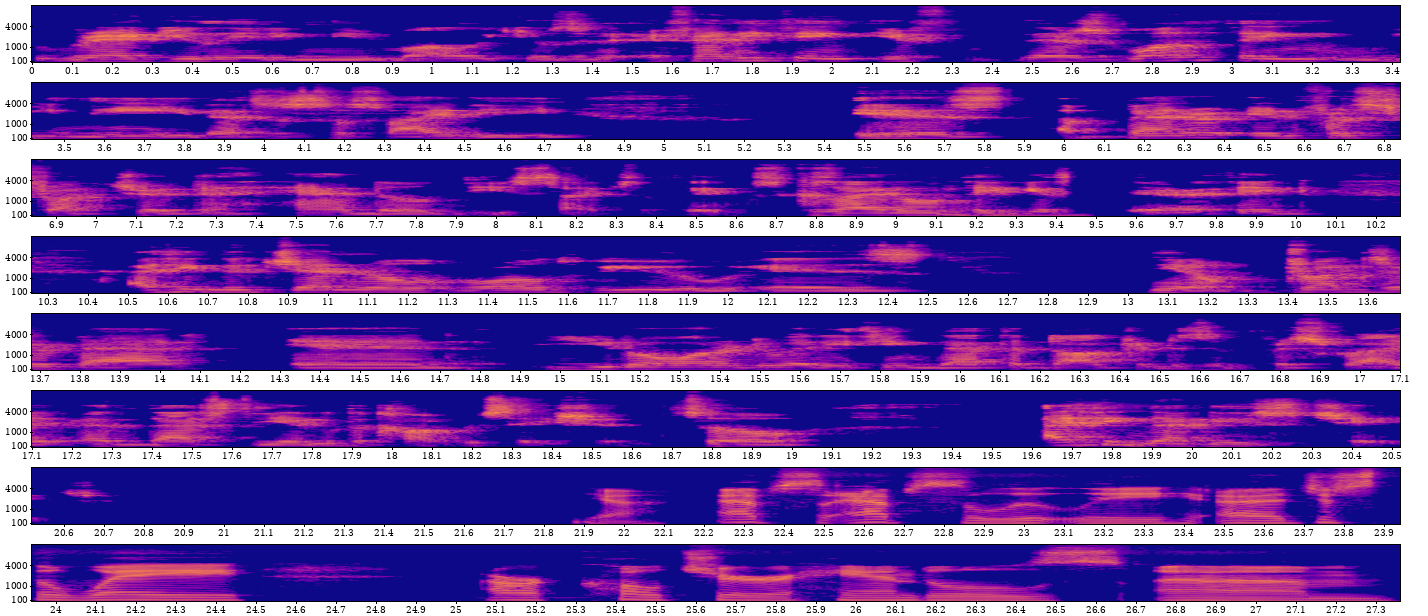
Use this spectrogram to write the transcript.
regulating new molecules and if anything if there's one thing we need as a society is a better infrastructure to handle these types of things because I don't think it's mm-hmm. there. I think I think the general worldview is, you know, drugs are bad and you don't want to do anything that the doctor doesn't prescribe, and that's the end of the conversation. So I think that needs to change. Yeah, abs- absolutely. Uh, just the way our culture handles um,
